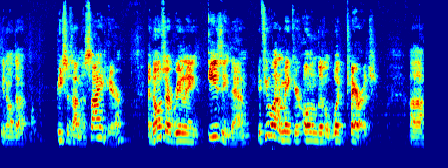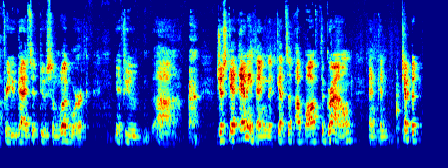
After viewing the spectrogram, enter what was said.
you know, the pieces on the side here, and those are really easy then. If you want to make your own little wood carriage, uh, for you guys that do some woodwork, if you uh, just get anything that gets it up off the ground and can tip it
